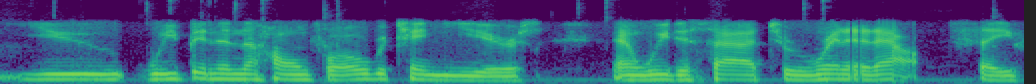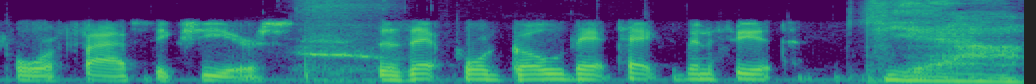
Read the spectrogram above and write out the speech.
you we've been in the home for over ten years and we decide to rent it out, say for five six years? Does that forego that tax benefit? Yeah,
